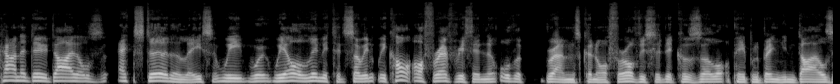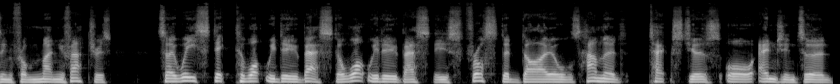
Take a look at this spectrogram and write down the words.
kind of do dials externally, so we we're, we are limited. So we, we can't offer everything that other brands can offer, obviously, because a lot of people are bringing dials in from manufacturers. So we stick to what we do best, and what we do best is frosted dials, hammered textures, or engine turn.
